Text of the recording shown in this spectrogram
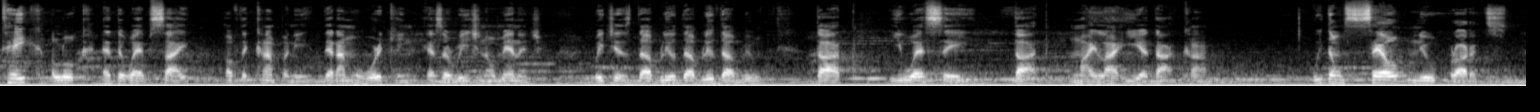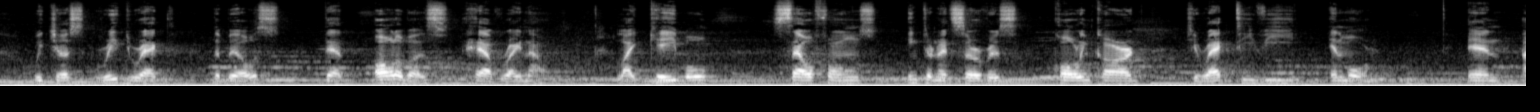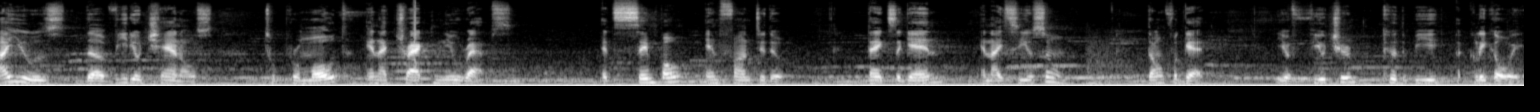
take a look at the website of the company that I'm working as a regional manager, which is www.usa.mylightyear.com. We don't sell new products, we just redirect the bills that all of us have right now, like cable, cell phones, internet service, calling card, DirecTV, and more. And I use the video channels to promote and attract new reps. It's simple and fun to do. Thanks again, and I see you soon. Don't forget, your future could be a click away.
